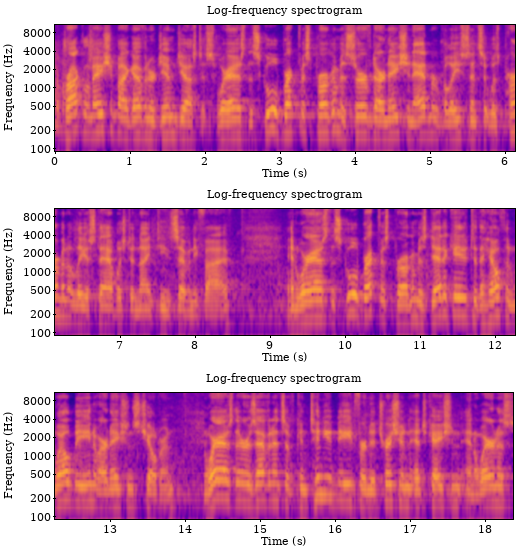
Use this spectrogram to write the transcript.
A proclamation by Governor Jim Justice, whereas the school breakfast program has served our nation admirably since it was permanently established in 1975, and whereas the school breakfast program is dedicated to the health and well-being of our nation's children, and whereas there is evidence of continued need for nutrition education and awareness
